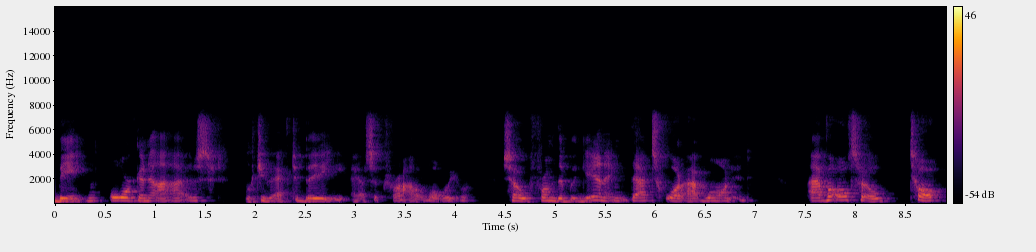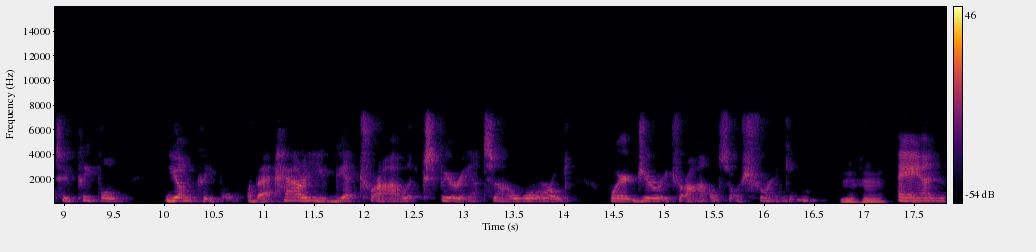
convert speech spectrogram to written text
being organized, which you have to be as a trial lawyer. So from the beginning, that's what I wanted. I've also talked to people, young people, about how do you get trial experience in a world where jury trials are shrinking. Mm-hmm. And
